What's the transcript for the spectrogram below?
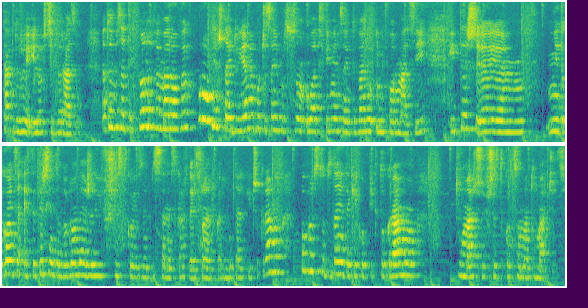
tak dużej ilości wyrazów. Natomiast na tych pełnowymiarowych również znajdujemy, bo czasami po prostu są ułatwieniem w znajdowaniu informacji i też em, nie do końca estetycznie to wygląda, jeżeli wszystko jest zapisane z każdej strony, przykład butelki czy kremu. Po prostu dodanie takiego piktogramu tłumaczy wszystko, co ma tłumaczyć.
